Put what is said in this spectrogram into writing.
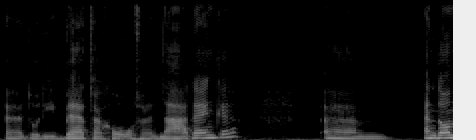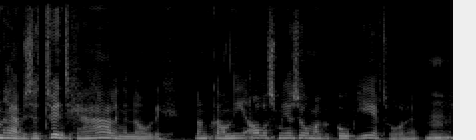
eh, door die beta-golven nadenken. Ehm, en dan hebben ze 20 herhalingen nodig. Dan kan niet alles meer zomaar gekopieerd worden. Mm.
